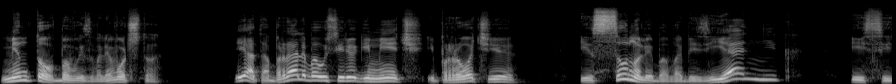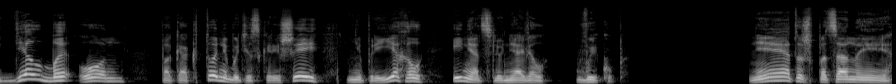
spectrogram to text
Ментов бы вызвали, вот что. И отобрали бы у Сереги меч и прочее, и сунули бы в обезьянник, и сидел бы он, пока кто-нибудь из корешей не приехал и не отслюнявил выкуп. «Нет уж, пацаны»,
